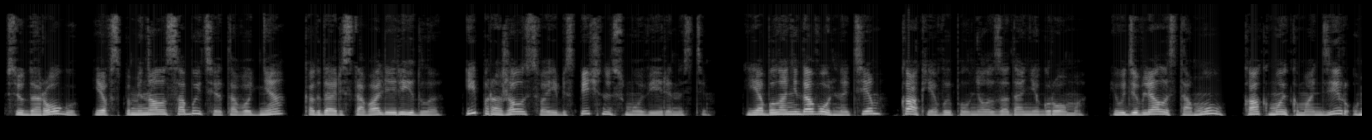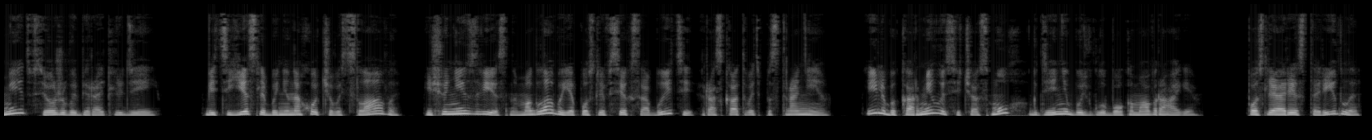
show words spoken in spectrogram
Всю дорогу я вспоминала события того дня, когда арестовали Ридла, и поражалась своей беспечной самоуверенности. Я была недовольна тем, как я выполнила задание Грома, и удивлялась тому, как мой командир умеет все же выбирать людей. Ведь если бы не находчивость Славы, еще неизвестно, могла бы я после всех событий раскатывать по стране или бы кормила сейчас мух где-нибудь в глубоком овраге. После ареста Ридлы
